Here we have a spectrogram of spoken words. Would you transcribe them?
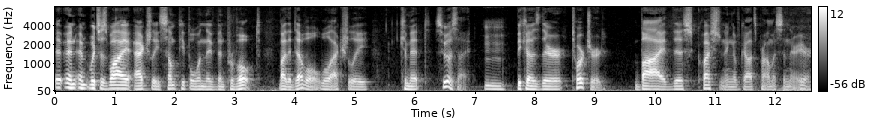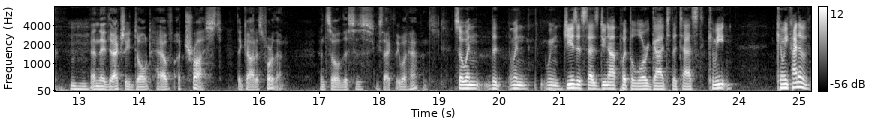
and and which is why actually some people, when they've been provoked by the devil, will actually commit suicide mm-hmm. because they're tortured by this questioning of God's promise in their ear, mm-hmm. and they actually don't have a trust that God is for them, and so this is exactly what happens. So when the when when Jesus says, "Do not put the Lord God to the test," can we can we kind of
